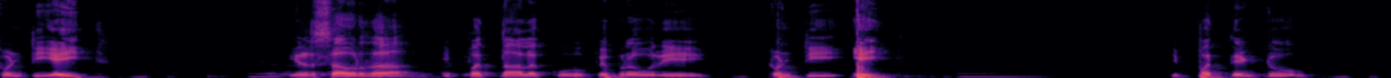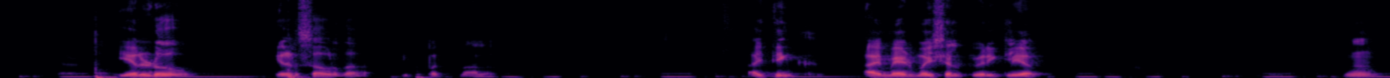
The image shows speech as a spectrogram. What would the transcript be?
twenty eight ಎರಡ್ ಸಾವಿರದ ಇಪ್ಪತ್ನಾಲ್ಕು ಫೆಬ್ರವರಿ ಟ್ವೆಂಟಿ ಏಯ್ಟ್ ಇಪ್ಪತ್ತೆಂಟು, ಎರಡು ಎರಡು ಸಾವಿರದ ಇಪ್ಪತ್ನಾಲ್ಕು. I think I made myself very clear? ನಾನು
